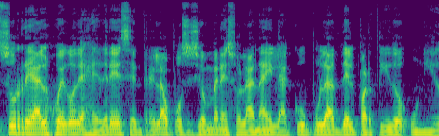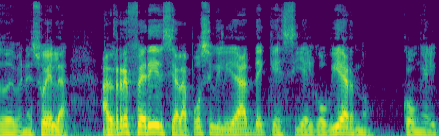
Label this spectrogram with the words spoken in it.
surreal juego de ajedrez entre la oposición venezolana y la cúpula del Partido Unido de Venezuela, al referirse a la posibilidad de que si el gobierno, con el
